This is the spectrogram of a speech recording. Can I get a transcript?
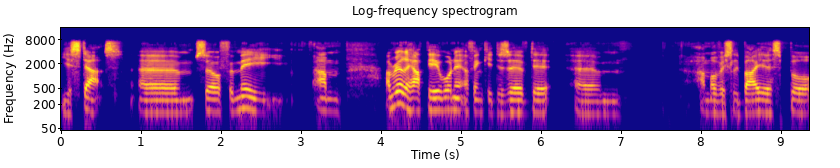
your stats. Um, so for me, I'm I'm really happy he won it. I think he deserved it. Um, I'm obviously biased, but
